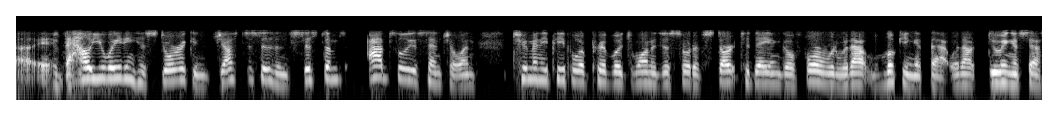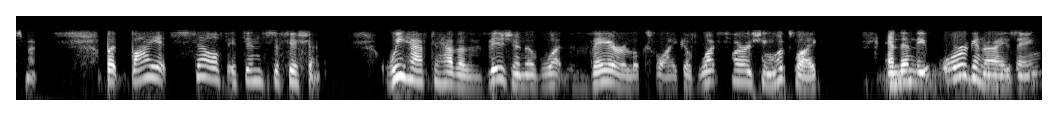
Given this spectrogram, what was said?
uh, evaluating historic injustices and systems absolutely essential. And too many people of privilege want to just sort of start today and go forward without looking at that without doing assessment. But by itself it's insufficient. We have to have a vision of what there looks like of what flourishing looks like and then the organizing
